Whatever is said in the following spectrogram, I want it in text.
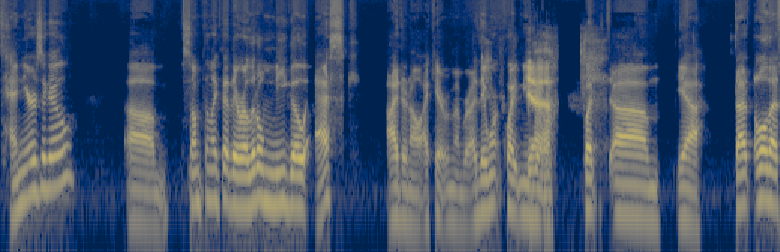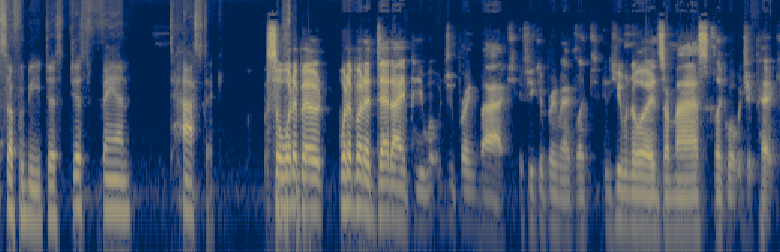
ten years ago, um, something like that. They were a little Mego esque. I don't know. I can't remember. They weren't quite Mego, yeah. but um, yeah, that all that stuff would be just just fantastic. So what about what about a dead IP? What would you bring back if you could bring back like humanoids or mask? Like, what would you pick?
